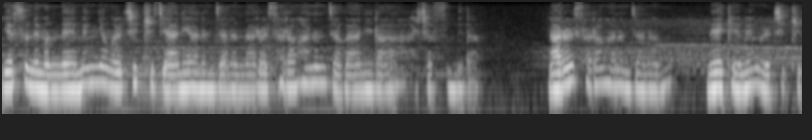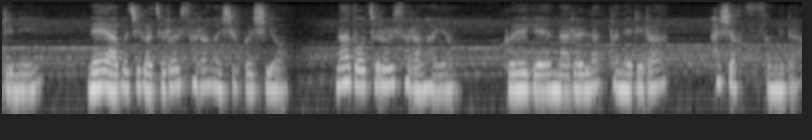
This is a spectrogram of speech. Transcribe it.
예수님은 내 명령을 지키지 아니하는 자는 나를 사랑하는 자가 아니라 하셨습니다. 나를 사랑하는 자는 내 계명을 지키리니 내 아버지가 저를 사랑하실 것이요 나도 저를 사랑하여 그에게 나를 나타내리라 하셨습니다.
